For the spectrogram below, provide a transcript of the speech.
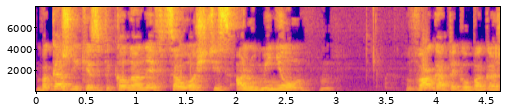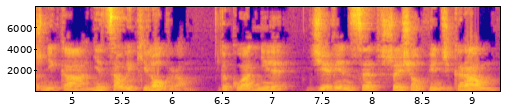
Bagażnik jest wykonany w całości z aluminium. Waga tego bagażnika niecały kilogram. Dokładnie 965 gram.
